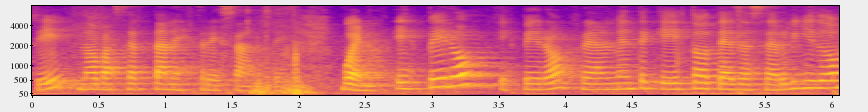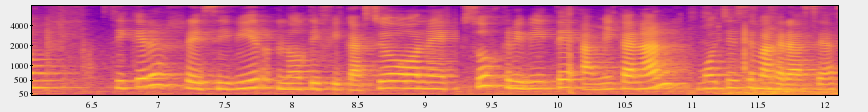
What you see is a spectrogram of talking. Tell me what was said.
¿sí? No va a ser tan estresante. Bueno, espero, espero realmente que esto te haya servido. Si quieres recibir notificaciones, suscríbete a mi canal. Muchísimas gracias.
